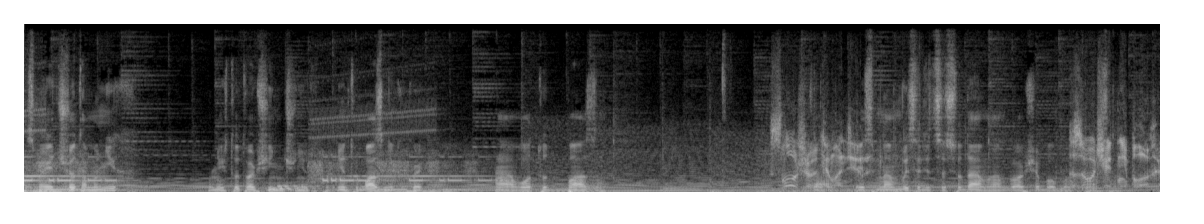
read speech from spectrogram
Посмотреть, что там у них. У них тут вообще ничего нет. Тут нету базы никакой. А, вот тут база. Слушаю, Так, командир. Если бы нам высадиться сюда, нам бы вообще было бы... Звучит неплохо.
